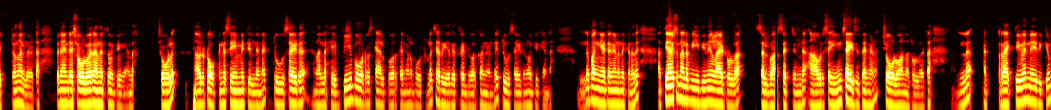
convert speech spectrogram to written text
ഏറ്റവും നല്ലത് കേട്ടോ. പിന്നെ അതിന്റെ ഷോൾ വരാൻ നേരത്ത് നോക്കി നോക്കേണ്ട ഷോൾ ആ ഒരു ടോപ്പിന്റെ സെയിം മെറ്റീരിയൽ തന്നെ. ടു സൈഡ് നല്ല ഹെവി ബോർഡർ സ്കാൽപ്പ് വർക്ക് തന്നെയാണ് പോയിട്ടുള്ളത്. ചെറിയ ചെറിയ ത്രെഡ് വർക്ക് തന്നെ ഉണ്ട്. ടു സൈഡ് നോക്കി വെക്കേണ്ട നല്ല ഭംഗിയായിട്ട് തന്നെയാണ് നിൽക്കുന്നത് അത്യാവശ്യം നല്ല വീതി നീളമായിട്ടുള്ള സൽവാർ സെറ്റിന്റെ ആ ഒരു സെയിം സൈസിൽ തന്നെയാണ് ഷോൾ വന്നിട്ടുള്ളത് കേട്ടോ. നല്ല അട്രാക്റ്റീവ് തന്നെ ആയിരിക്കും.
